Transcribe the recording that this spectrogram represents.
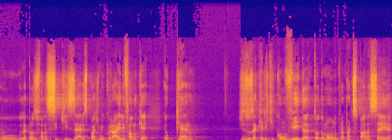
o leproso fala, se quiseres, pode me curar, ele fala o quê? Eu quero. Jesus é aquele que convida todo mundo para participar da ceia.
